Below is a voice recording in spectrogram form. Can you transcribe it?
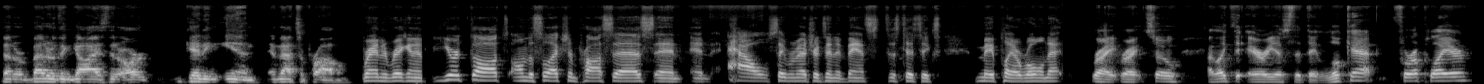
that are better than guys that are getting in, and that's a problem. Brandon Riggin, your thoughts on the selection process and and how sabermetrics and advanced statistics may play a role in that? Right, right. So I like the areas that they look at for a player,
